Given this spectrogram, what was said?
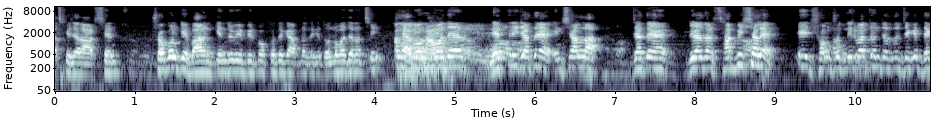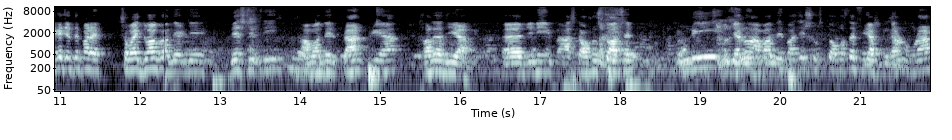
আজকে যারা আসছেন, সকলকে বাহারান কেন্দ্র বিএনপির পক্ষ থেকে আপনাদেরকে ধন্যবাদ জানাচ্ছি এবং আমাদের নেত্রী যাতে ইনশাল্লাহ যাতে দুই ছাব্বিশ সালে এই সংসদ নির্বাচন যাতে দেখে যেতে পারে, সবাই দোয়া আমাদের যে দেশনেত্রী আমাদের প্রাণপ্রিয়া খালেদা জিয়া। যিনি আজকে অসুস্থ আছেন, উনি যেন আমাদের মাঝে সুস্থ অবস্থায় ফিরে আসেন। কারণ ওনার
